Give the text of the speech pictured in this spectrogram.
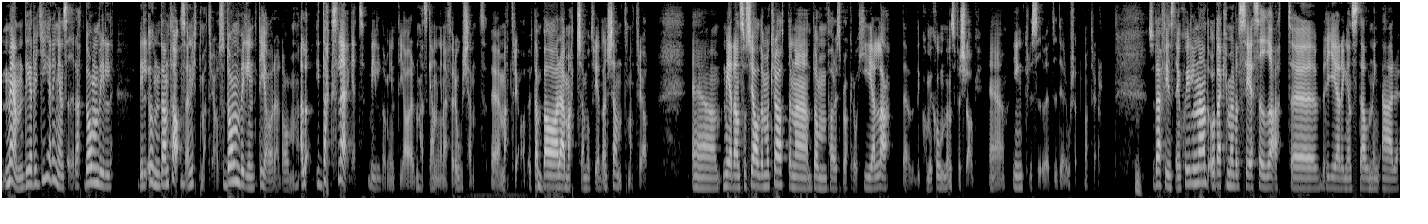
men det regeringen säger att de vill, vill undanta sig nytt material, så de vill inte göra dem, alltså, i dagsläget vill de inte göra de här skanningarna för okänt eh, material, utan bara matcha mot redan känt material. Eh, medan Socialdemokraterna, de förespråkar då hela kommissionens förslag, eh, inklusive tidigare okänt material. Mm. Så där finns det en skillnad och där kan man väl se, säga att eh, regeringens ställning är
